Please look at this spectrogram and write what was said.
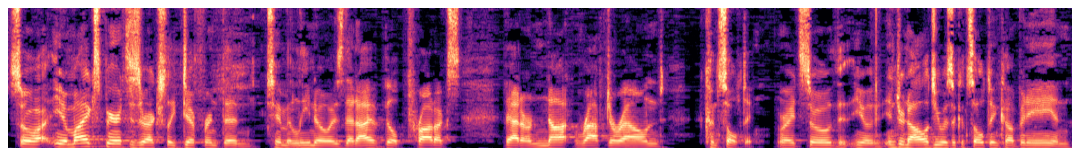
So, uh, you know, my experiences are actually different than Tim and Lino is that I've built products that are not wrapped around consulting, right? So, the, you know, InterKnowlogy was a consulting company and,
